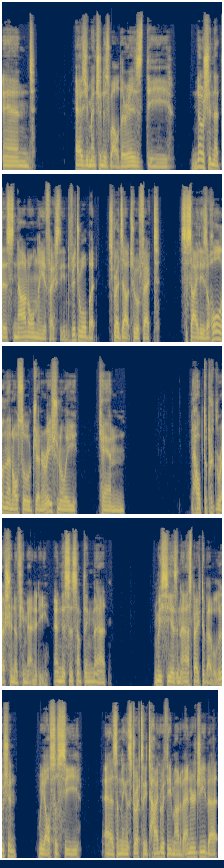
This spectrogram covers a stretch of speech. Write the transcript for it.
And as you mentioned as well, there is the notion that this not only affects the individual, but spreads out to affect society as a whole, and then also generationally can help the progression of humanity. And this is something that we see as an aspect of evolution we also see as something that's directly tied with the amount of energy that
